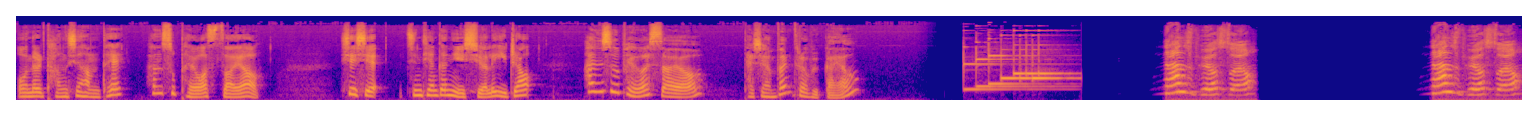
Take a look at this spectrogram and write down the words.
오늘 당신한테 한 수 배웠어요. 谢谢，今天跟你学了一招。 한 수 배웠어요. 다시 한번 들어볼까요? 오늘 한 수 배웠어요? 오늘 한 수 배웠어요?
